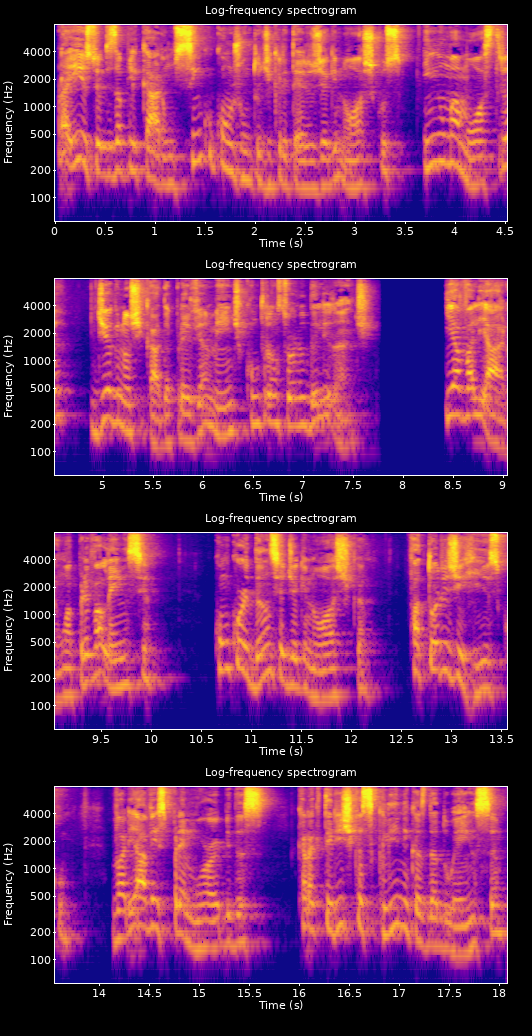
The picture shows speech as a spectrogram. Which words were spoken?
Para isso, eles aplicaram cinco conjuntos de critérios diagnósticos em uma amostra diagnosticada previamente com transtorno delirante e avaliaram a prevalência, concordância diagnóstica, fatores de risco, variáveis pré-mórbidas, características clínicas da doença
